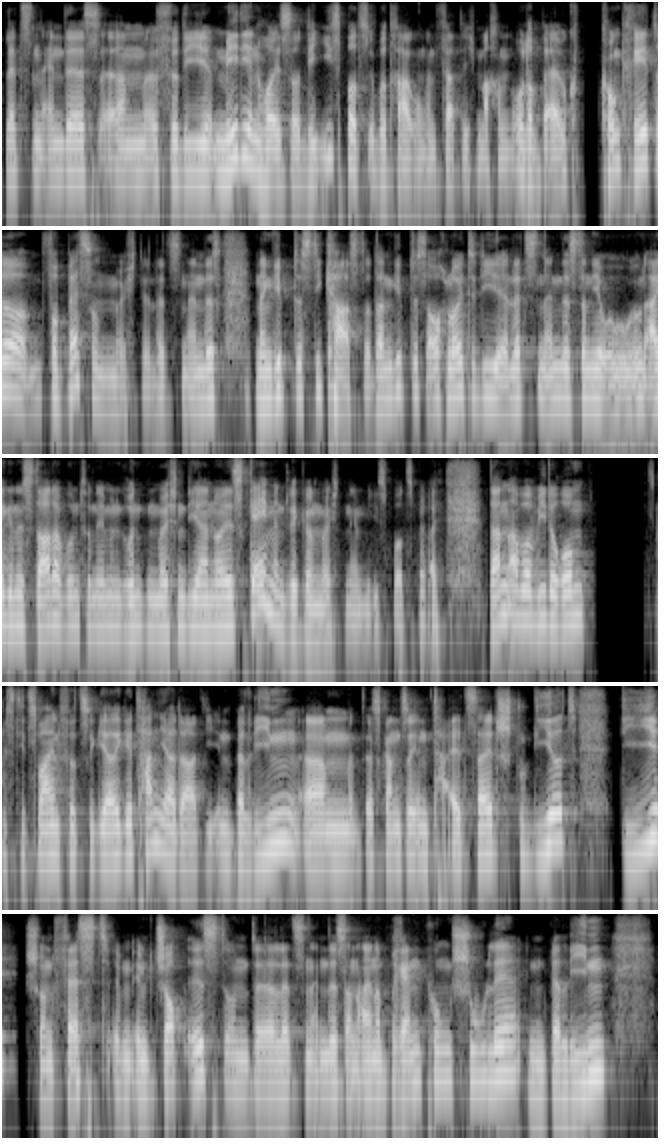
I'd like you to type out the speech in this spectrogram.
letzten Endes ähm, für die Medienhäuser die E-Sports-Übertragungen fertig machen oder äh, konkreter verbessern möchte letzten Endes. Und dann gibt es die Caster, dann gibt es auch Leute, die letzten Endes dann ihr eigenes Startup-Unternehmen gründen möchten, die ein neues Game entwickeln möchten im E-Sports-Bereich. Dann aber wiederum ist die 42-jährige Tanja da, die in Berlin ähm, das Ganze in Teilzeit studiert, die schon fest im, im Job ist und äh, letzten Endes an einer Brennpunktschule in Berlin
